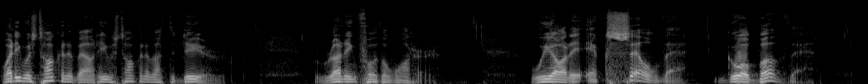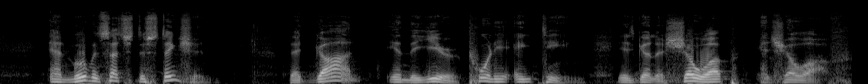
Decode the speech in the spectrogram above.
What he was talking about, he was talking about the deer running for the water. We ought to excel that, go above that, and move in such distinction that God in the year 2018 is going to show up and show off.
